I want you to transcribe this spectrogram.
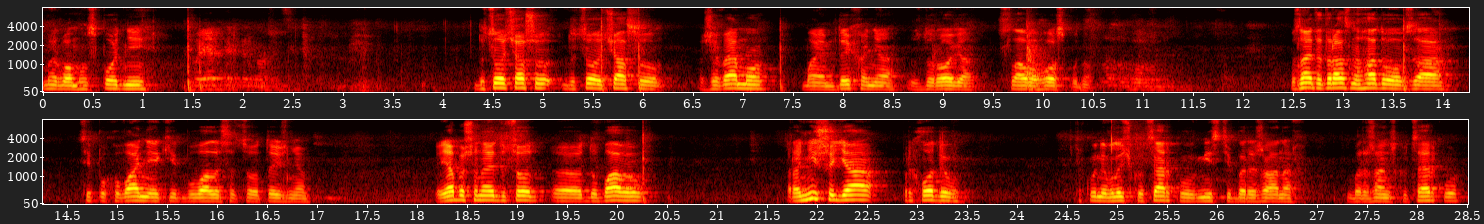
Мир вам Господній. До цього часу, до цього часу живемо, маємо дихання, здоров'я. Слава Господу. Ви знаєте, Тарас нагадував за ці поховання, які відбувалися цього тижня. Я би ще навіть до цього е, додав. Раніше я приходив в таку невеличку церкву в місті Бережанах, Бережанську церкву.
